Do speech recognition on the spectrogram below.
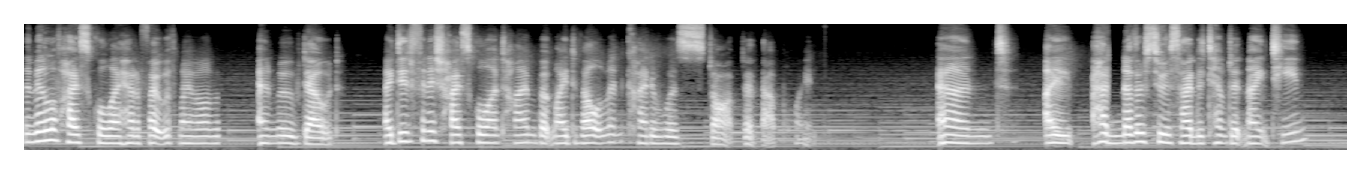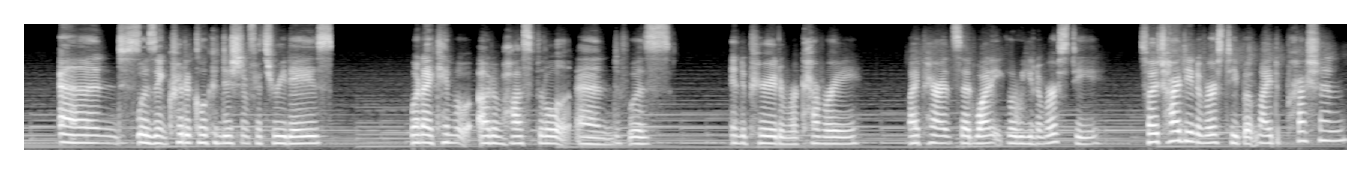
In the middle of high school, I had a fight with my mom and moved out. I did finish high school on time, but my development kind of was stopped at that point. And I had another suicide attempt at 19 and was in critical condition for three days. When I came out of hospital and was in a period of recovery, my parents said, Why don't you go to university? So I tried university, but my depression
